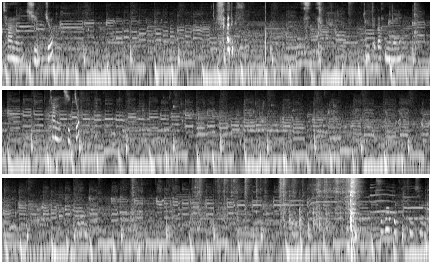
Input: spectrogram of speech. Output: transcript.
참 쉽죠? 아. 좀 뜨겁네. 참 쉽죠? 주걱에 붙은 친구죠.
